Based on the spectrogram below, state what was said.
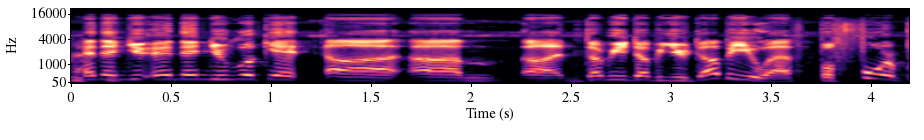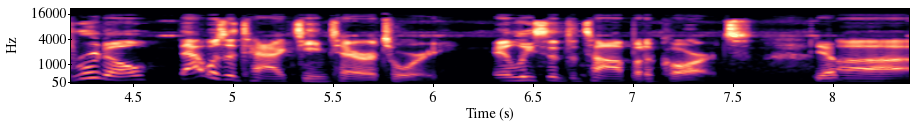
and then you and then you look at uh, um, uh, WWWF before Bruno. That was a tag team territory at least at the top of the cards. Yep. Uh,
